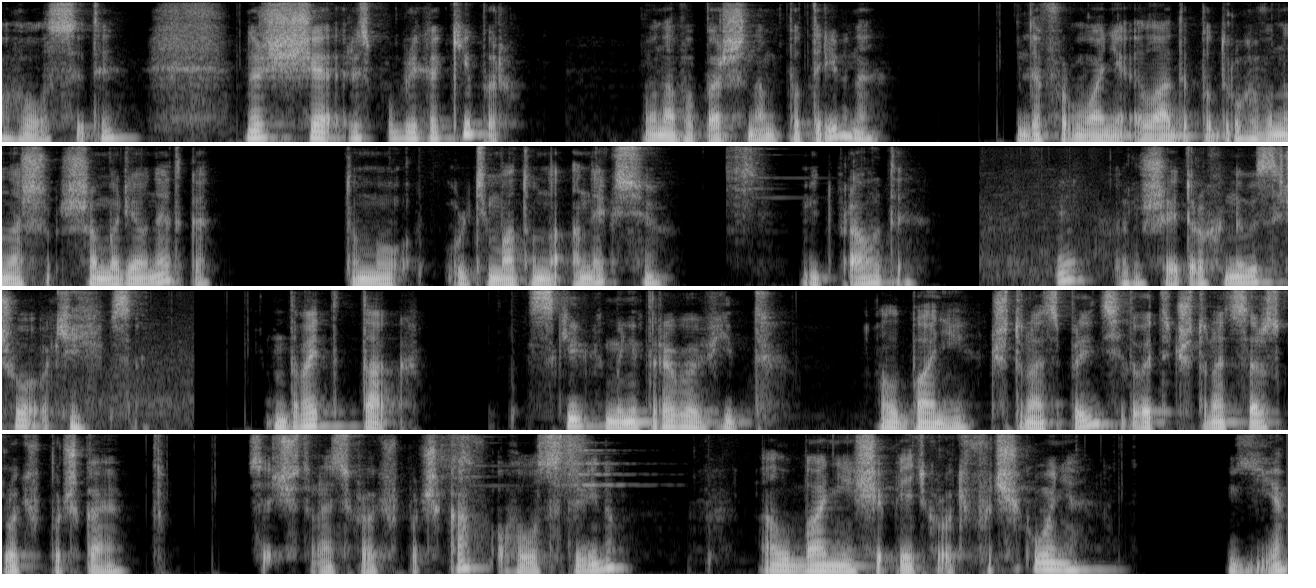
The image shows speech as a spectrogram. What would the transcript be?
Оголосити. Речі, ще Республіка Кіпр. Вона, по-перше, нам потрібна для формування Елади. По-друге, вона наша маріонетка. Тому ультиматум на анексію відправити. Е, Грошей трохи не вистачило. Окей, все. Давайте так. Скільки мені треба від Албанії? 14 провінцій. Давайте 14 зараз кроків почекаю. Все, 14 кроків почекав. Оголосити війну. Албанії ще 5 кроків очікування. Є.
